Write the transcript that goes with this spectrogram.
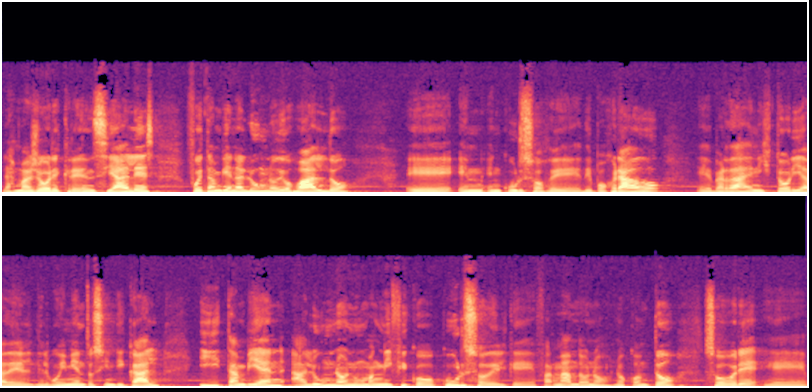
las mayores credenciales, fue también alumno de Osvaldo eh, en, cursos de, posgrado, eh, ¿verdad? en historia del, movimiento sindical y también alumno en un magnífico curso del que Fernando nos, contó sobre eh,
